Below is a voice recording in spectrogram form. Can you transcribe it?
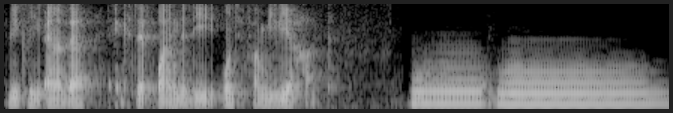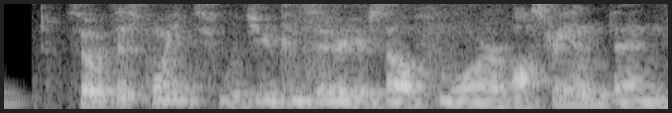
wirklich einer der engsten Freunde, die unsere Familie hat. So at this point, would you consider yourself more Austrian than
